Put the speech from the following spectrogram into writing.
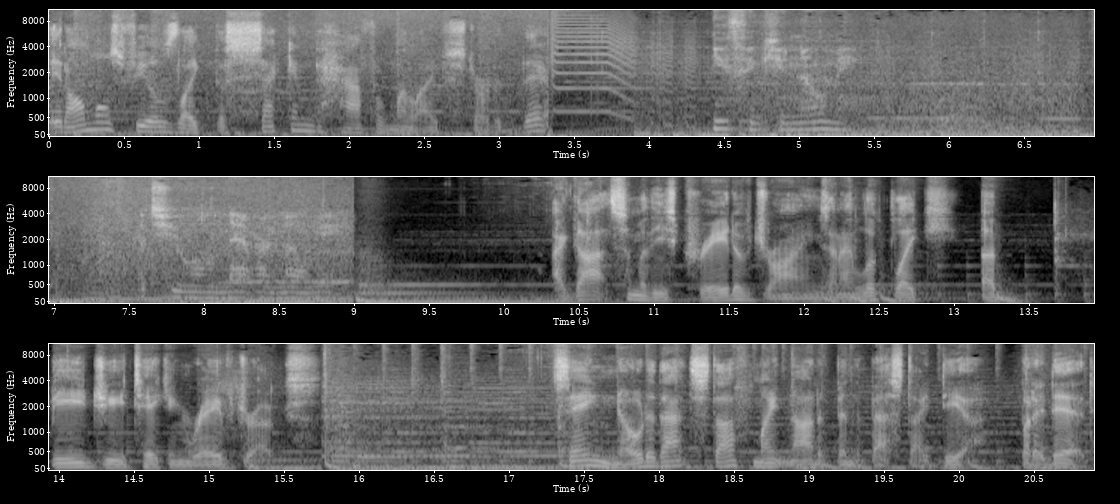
It almost feels like the second half of my life started there. You think you know me. But you will never know me. I got some of these creative drawings, and I looked like a BG taking rave drugs. Saying no to that stuff might not have been the best idea, but I did.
